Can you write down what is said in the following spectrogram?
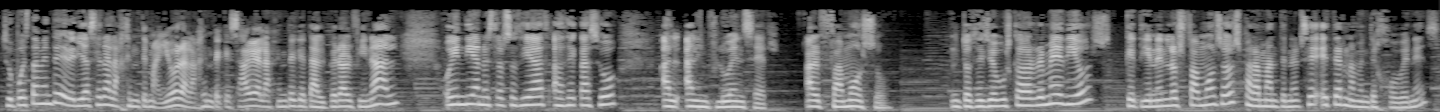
supuestamente debería ser a la gente mayor, a la gente que sabe, a la gente que tal, pero al final, hoy en día nuestra sociedad hace caso al influencer, al famoso. Entonces yo he buscado remedios que tienen los famosos para mantenerse eternamente jóvenes.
